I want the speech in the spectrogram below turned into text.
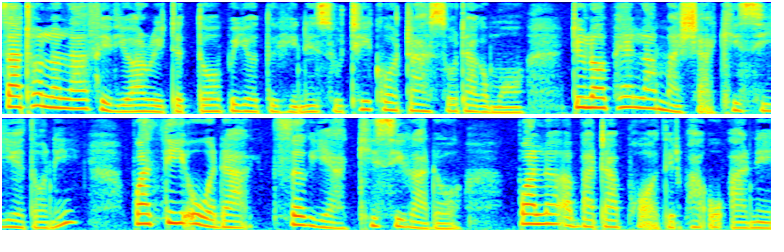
စာထောလလာဖေဗူအာရီတတော်ပြရသူဟိနေစုတီကောတာဆိုတာကမောတူလော်ဖဲလာမရှာခီစီရဲ့တော်နေပွာတီအိုဝဒသရယာခီစီကတော့ပွာလအဘတာဖောတိဖာအိုအာနေ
